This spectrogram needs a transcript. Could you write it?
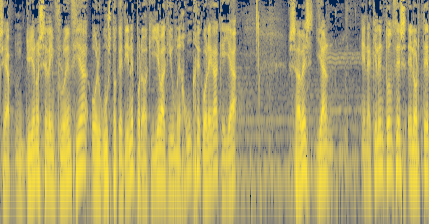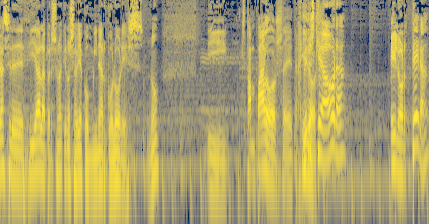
sea, yo ya no sé la influencia o el gusto que tiene, pero aquí lleva aquí un mejunje, colega, que ya, ¿sabes? Ya en aquel entonces el hortera se le decía a la persona que no sabía combinar colores, ¿no? Y Estampados, eh, tejidos. pero es que ahora el hortera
